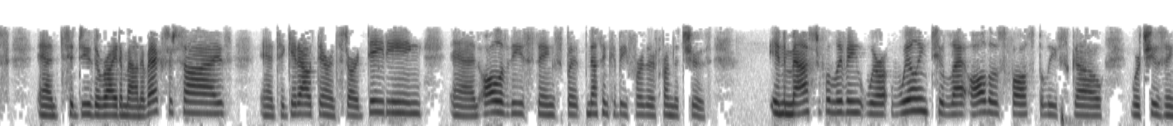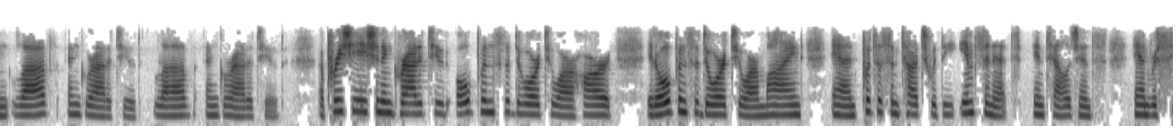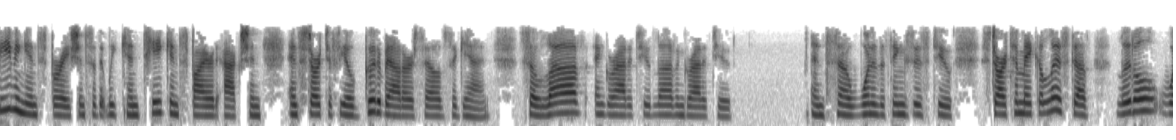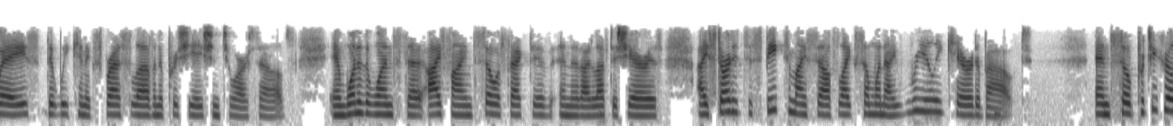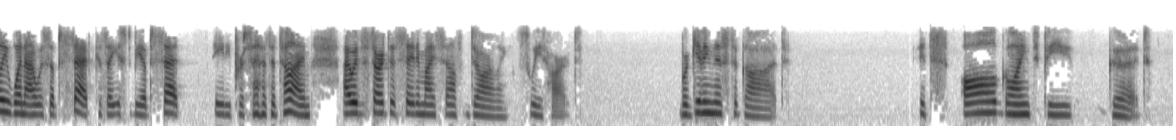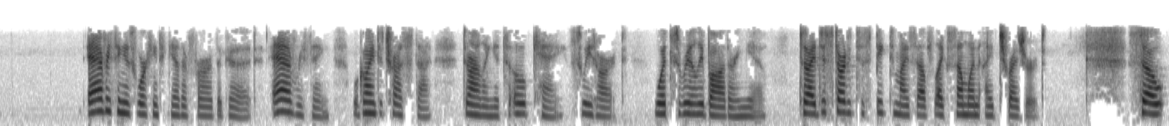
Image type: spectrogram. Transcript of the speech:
and to do the right amount of exercise and to get out there and start dating and all of these things, but nothing could be further from the truth in masterful living, we're willing to let all those false beliefs go. We're choosing love and gratitude, love and gratitude. Appreciation and gratitude opens the door to our heart. It opens the door to our mind and puts us in touch with the infinite intelligence and receiving inspiration so that we can take inspired action and start to feel good about ourselves again. So love and gratitude, love and gratitude. And so one of the things is to start to make a list of little ways that we can express love and appreciation to ourselves. And one of the ones that I find so effective and that I love to share is I started to speak to myself like someone I really cared about. And so particularly when I was upset, because I used to be upset 80% of the time, I would start to say to myself, darling, sweetheart, we're giving this to God. It's all going to be good. Everything is working together for the good. Everything. We're going to trust that. Darling, it's okay. Sweetheart, what's really bothering you? So I just started to speak to myself like someone I treasured. So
